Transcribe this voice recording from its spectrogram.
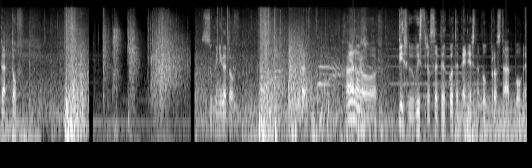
Готов. Сука, не готов. Хорош. Первый выстрел с апперкота, конечно, был просто от бога.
